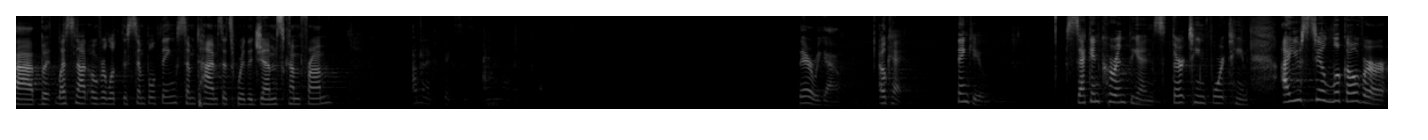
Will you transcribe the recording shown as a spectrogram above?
uh, but let's not overlook the simple things. Sometimes that's where the gems come from. I'm going to fix this for one moment because I can't see. There we go. Okay. Thank you. Second Corinthians 13, 14. I used to look over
